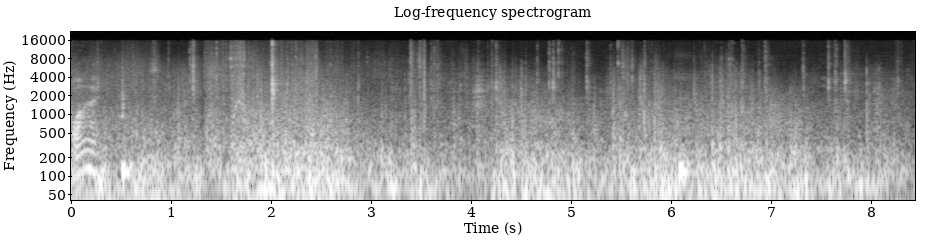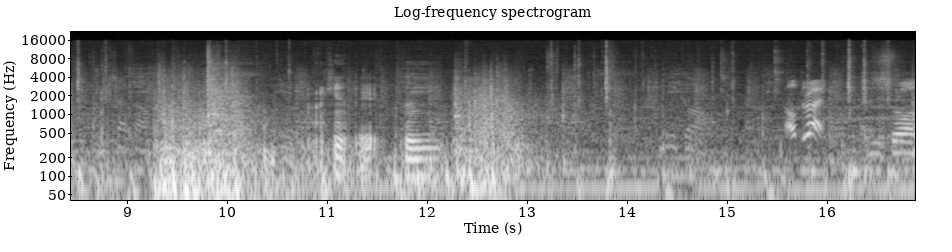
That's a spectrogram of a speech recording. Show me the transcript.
Why? I can't. Um, I'm just rolling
